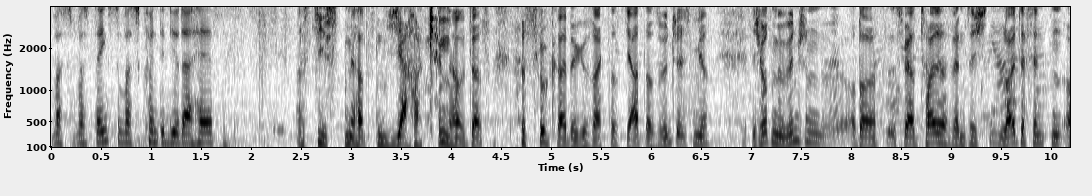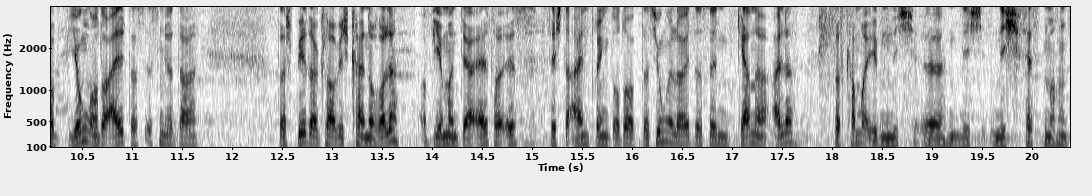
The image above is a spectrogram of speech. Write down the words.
was, was denkst du, was könnte dir da helfen? Aus tiefstem Herzen ja, genau das, was du gerade gesagt hast. Ja, das wünsche ich mir. Ich würde mir wünschen, oder es wäre toll, wenn sich Leute finden, ob jung oder alt, das ist mir da das spielt da, glaube ich, keine Rolle. Ob jemand, der älter ist, sich da einbringt oder ob das junge Leute sind, gerne alle. Das kann man eben nicht, äh, nicht, nicht festmachen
